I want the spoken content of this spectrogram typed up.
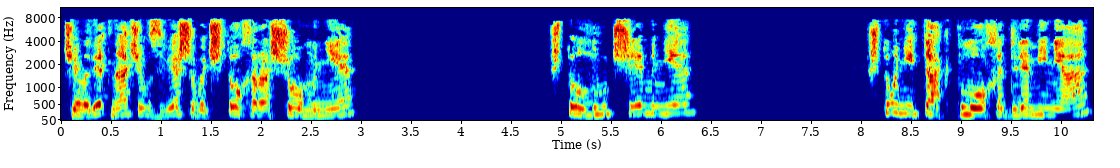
Человек начал взвешивать, что хорошо мне, что лучше мне, что не так плохо для меня,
